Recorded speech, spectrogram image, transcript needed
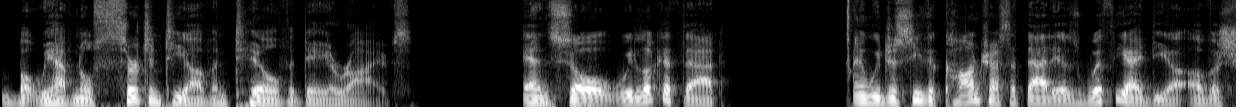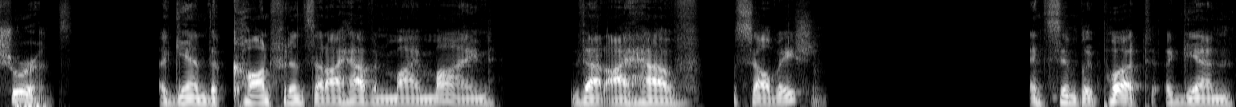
but we have no certainty of until the day arrives. And so we look at that and we just see the contrast that that is with the idea of assurance. Again, the confidence that I have in my mind that I have salvation. And simply put, again,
